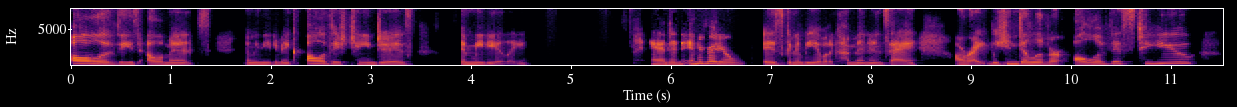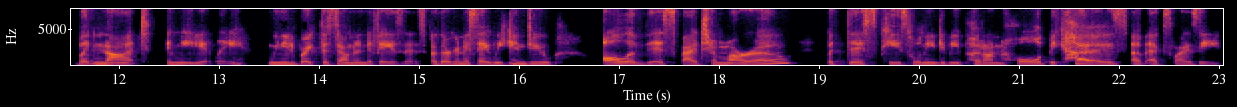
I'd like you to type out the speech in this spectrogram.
all of these elements, and we need to make all of these changes immediately. And an integrator is going to be able to come in and say, all right, we can deliver all of this to you, but not immediately. We need to break this down into phases. Or they're going to say, we can do all of this by tomorrow, but this piece will need to be put on hold because of XYZ.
